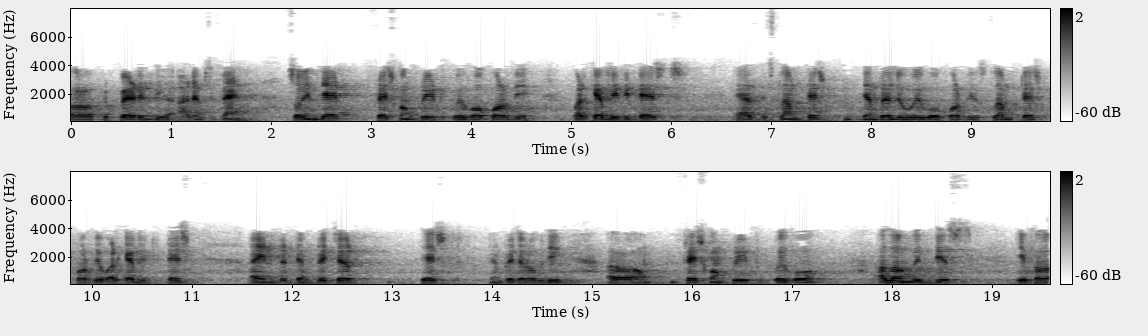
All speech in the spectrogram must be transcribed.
or prepared in the RMC plant. So in that fresh concrete we go for the workability test as the slump test generally we go for the slump test for the workability test and the temperature test temperature of the uh, fresh concrete we go along with this if a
